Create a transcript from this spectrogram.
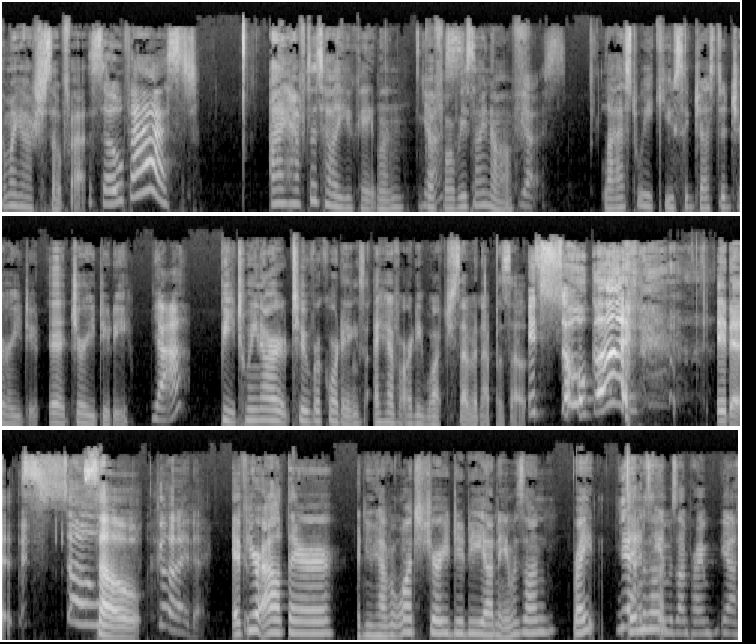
Oh my gosh, so fast. So fast. I have to tell you, Caitlin, Yes? before we sign off. Yes. Last week you suggested jury du- uh, jury duty. Yeah. Between our two recordings, I have already watched seven episodes. It's so good. it is. so So good. if you're out there and you haven't watched Jury Duty on Amazon, right? It's Yeah, Amazon? Amazon Prime. Yeah.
